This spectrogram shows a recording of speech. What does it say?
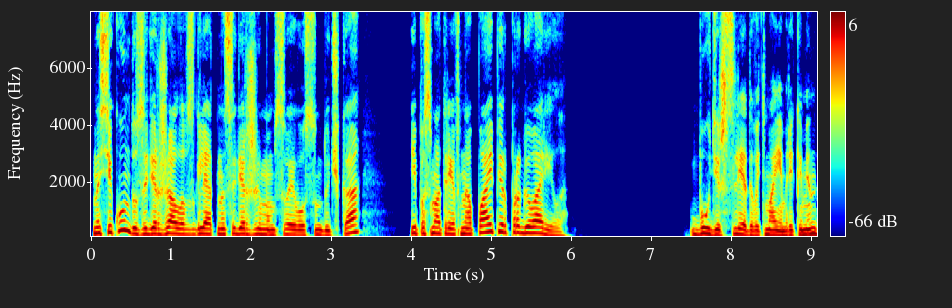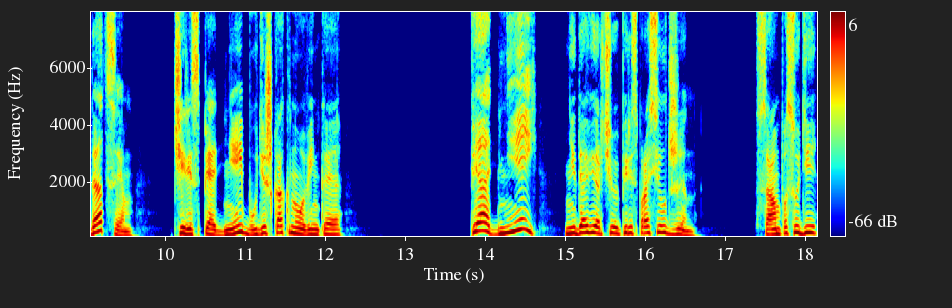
на секунду задержала взгляд на содержимом своего сундучка и, посмотрев на Пайпер, проговорила. «Будешь следовать моим рекомендациям, через пять дней будешь как новенькая». «Пять дней?» — недоверчиво переспросил Джин. «Сам посуди.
